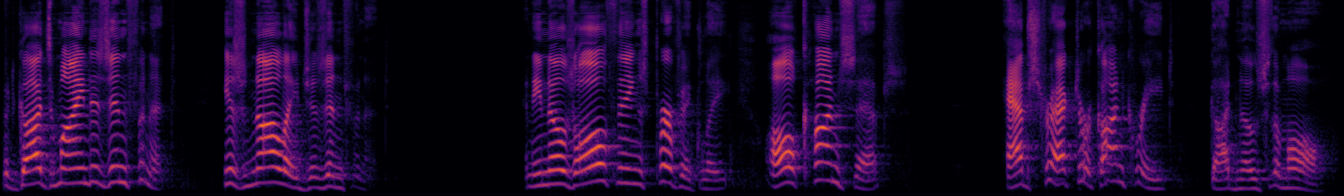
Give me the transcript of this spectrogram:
But God's mind is infinite, His knowledge is infinite. And He knows all things perfectly, all concepts, abstract or concrete, God knows them all.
